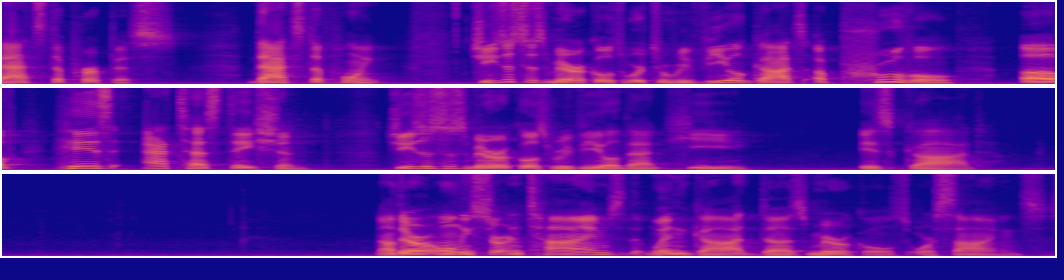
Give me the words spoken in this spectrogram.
That's the purpose. That's the point. Jesus' miracles were to reveal God's approval of His attestation. Jesus' miracles reveal that He is God. Now, there are only certain times that when God does miracles or signs.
